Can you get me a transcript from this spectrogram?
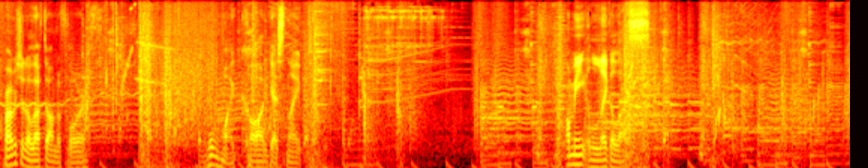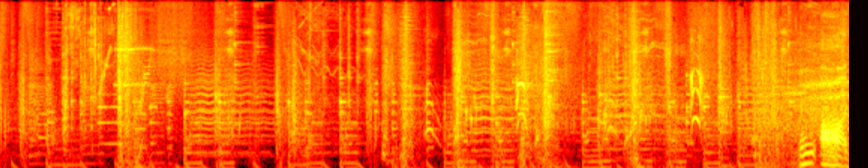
Probably should have left it on the floor. Oh my god, get sniped. Call me Legolas. Ooh, oh,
